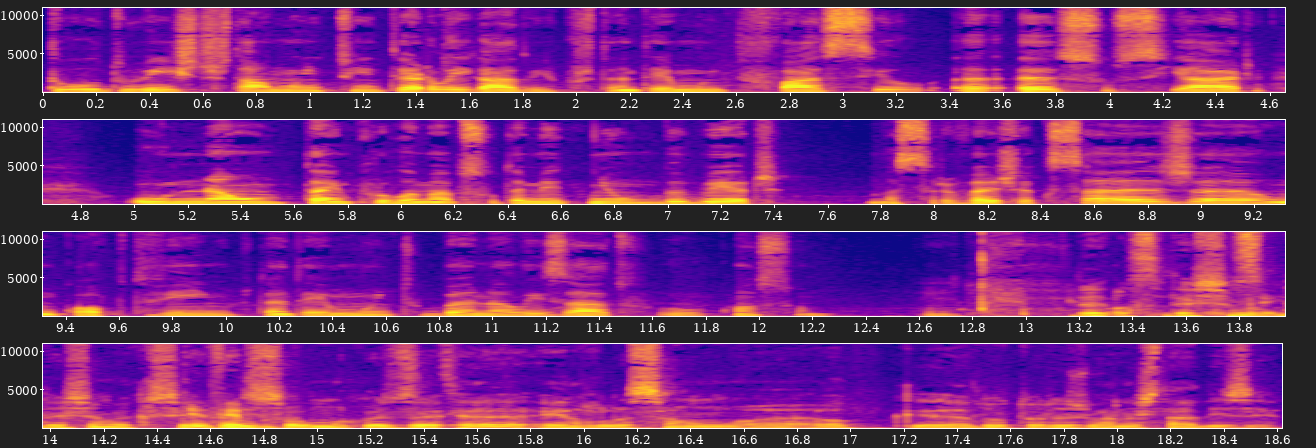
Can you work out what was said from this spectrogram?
tudo isto está muito interligado e, portanto, é muito fácil associar o não tem problema absolutamente nenhum beber uma cerveja que seja, um copo de vinho, portanto é muito banalizado o consumo. Deixa-me deixa acrescentar só uma coisa uh, em relação ao que a doutora Joana está a dizer.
